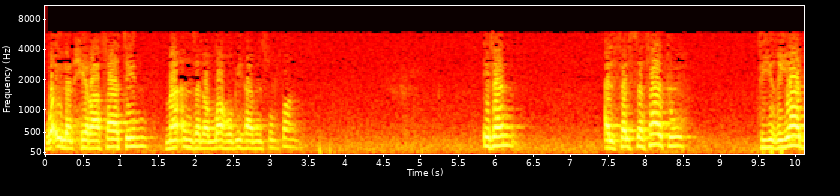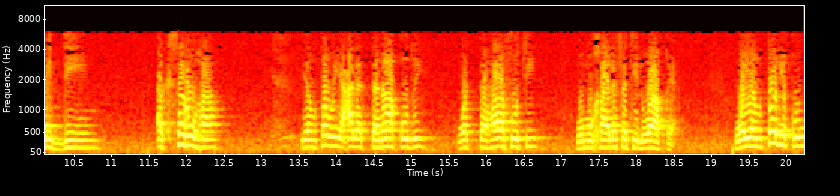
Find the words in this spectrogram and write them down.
وإلى انحرافات ما أنزل الله بها من سلطان. إذا الفلسفات في غياب الدين أكثرها ينطوي على التناقض والتهافت ومخالفة الواقع وينطلق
